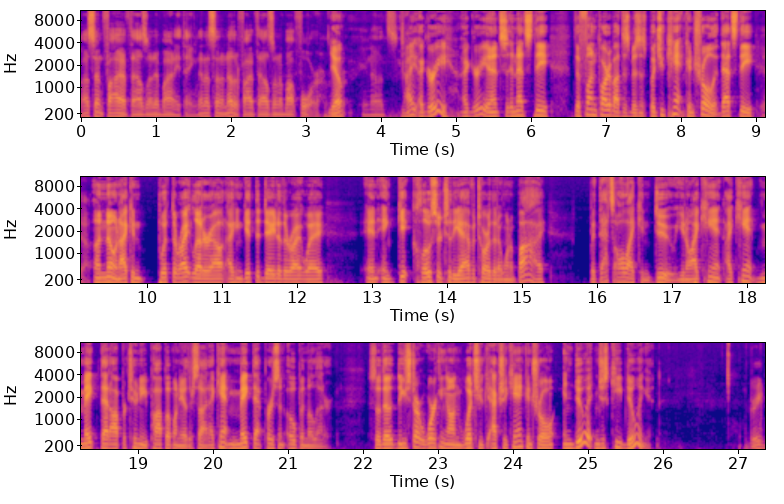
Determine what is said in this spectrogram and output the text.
i sent 5000 i didn't buy anything. Then i sent another 5000 i bought four. Yep. You know it's i agree i agree and it's and that's the the fun part about this business but you can't control it. That's the yeah. unknown. I can put the right letter out i can get the data the right way and and get closer to the avatar that i want to buy but that's all I can do. You know, I can't I can't make that opportunity pop up on the other side. I can't make that person open the letter. So the, you start working on what you actually can control and do it, and just keep doing it. agreed.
